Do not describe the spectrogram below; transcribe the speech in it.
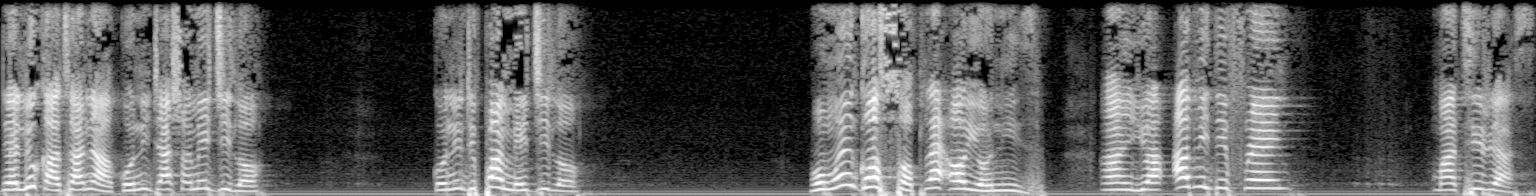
They look at Hannah, kò ní jaṣọ méjì lọ. Kò ní di pan méjì lọ. But when God supply all your needs and you are having different materials,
